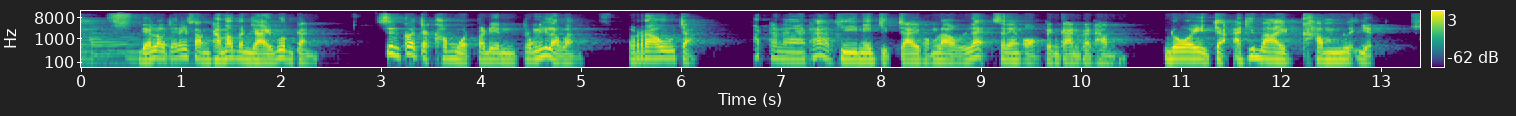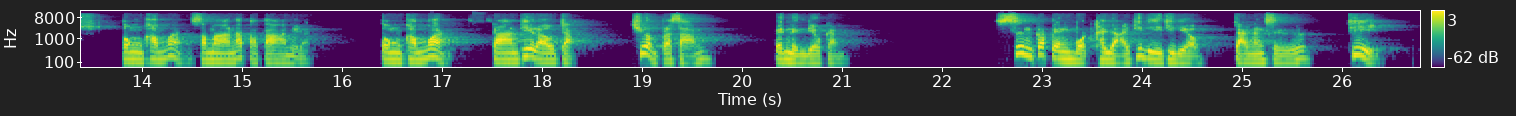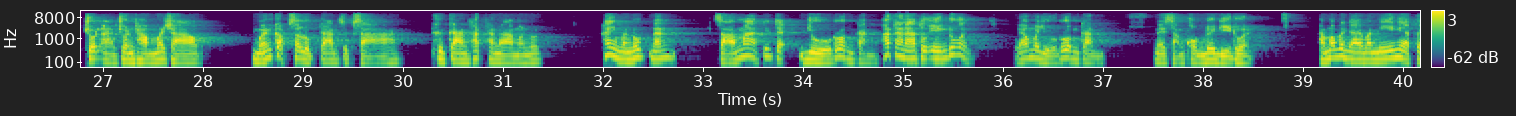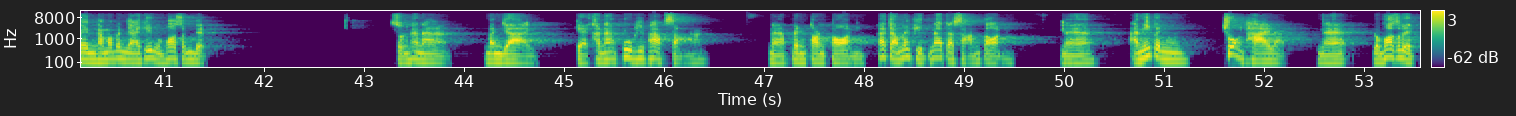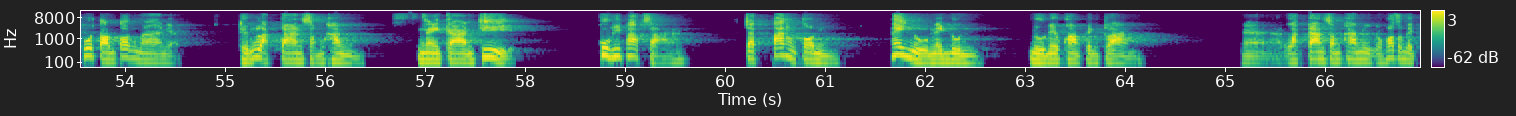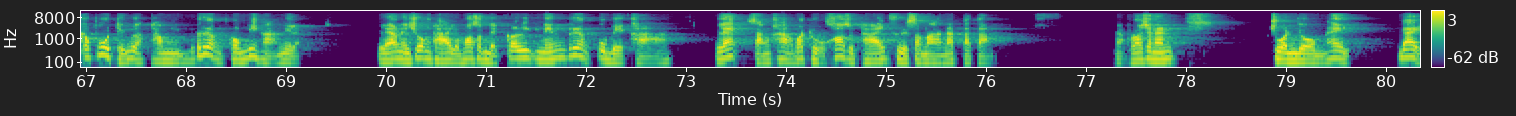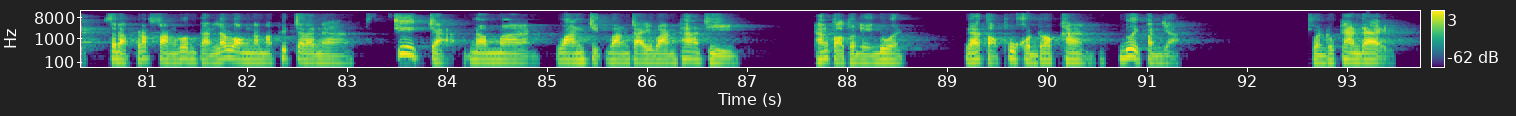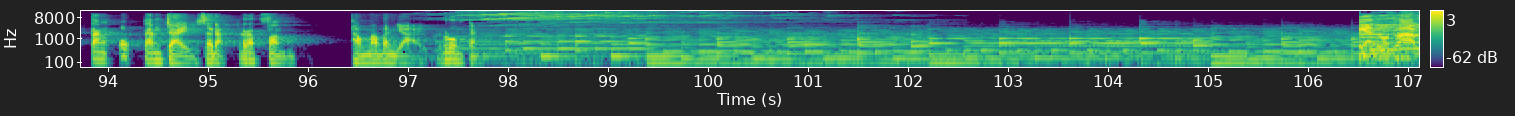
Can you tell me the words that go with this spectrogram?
เดี๋ยวเราจะได้ฟังธรรมบรรยายร่วมกัน ซึ่งก็จะขมวดประเด็นตรงนี้แหละว่า เราจะพัฒนาท่าทีในจิตใจของเราและแสดงออกเป็นการกระทำโดยจะอธิบายคำละเอียด ตรงคำว่าสมานตตานี่แหละ ตรงคำว่าการที่เราจะเชื่อมประสานเป็นหนึ่งเดียวกัน ซึ่งก็เป็นบทขยายที่ดีทีเดียว จากหนังสือที่ชวนอ่านชวนทำเมื่อเช้า เหมือนกับสรุปการศึกษาคือการพัฒนามนุษย์ ให้มนุษย์นั้นสามารถที่จะอยู่ร่วมกันพัฒนาตัวเองด้วย แล้วมาอยู่ร่วมกันในสังคมด้วยดีด้วย ธรรมบรรยายวันนี้เนี่ยเป็นธรรมบรรยายที่หลวงพ่อสมเด็จ สนทนาบรรยาย แก่คณะผู้พิพากษานะเป็นตอนตอนถ้าจำไม่ผิดน่าจะสามตอนนะอันนี้เป็นช่วงท้ายแล้วนะหลวงพ่อสมเด็จพูดตอนต้นมาเนี่ยถึงหลักการสำคัญในการที่ ผู้พิพากษาจะตั้งตนให้อยู่ในดุลอยู่ในความเป็นกลางหลักการสำคัญหลวงพ่อสมเด็จก็พูดถึงหลักธรรมเรื่องพรหมวิหารนี่แหละ แล้วในช่วงท้ายหลวงพ่อสมเด็จก็เน้นเรื่องอุเบกขา และสังขาวัตถุข้อสุดท้ายคือสมานัตตะเพราะฉะนั้นชวนโยมให้ได้สดับรับฟังร่วมกัน แล้วลองนำมาพิจารณาที่จะนำมาวางจิตวางใจวางท่าที ทั้งต่อตอนเองด้วย และต่อผู้คนรอบข้างด้วยปัญญา ชวนทุกท่านได้ตั้งอกตั้งใจสดับรับฟังธรรมบรรยายร่วมกันเอัตภาพ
